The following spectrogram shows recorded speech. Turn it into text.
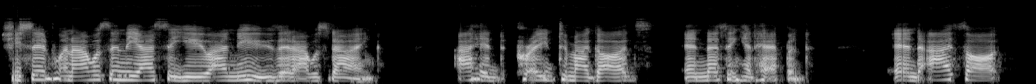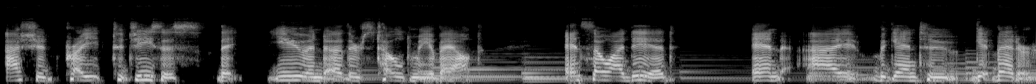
She said, When I was in the ICU, I knew that I was dying. I had prayed to my gods, and nothing had happened. And I thought I should pray to Jesus that you and others told me about. And so I did. And I began to get better.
